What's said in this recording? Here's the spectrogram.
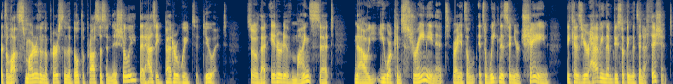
that's a lot smarter than the person that built the process initially that has a better way to do it. So that iterative mindset now you are constraining it, right? It's a it's a weakness in your chain because you're having them do something that's inefficient.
